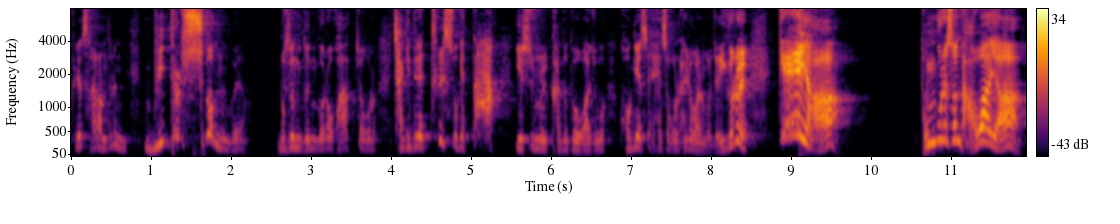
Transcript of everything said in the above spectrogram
그래서 사람들은 믿을 수가 없는 거예요. 무슨 근거로 과학적으로 자기들의 틀 속에 딱 예수님을 가둬두어 가지고 거기에서 해석을 하려고 하는 거죠. 이거를 깨야 동굴에서 나와야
